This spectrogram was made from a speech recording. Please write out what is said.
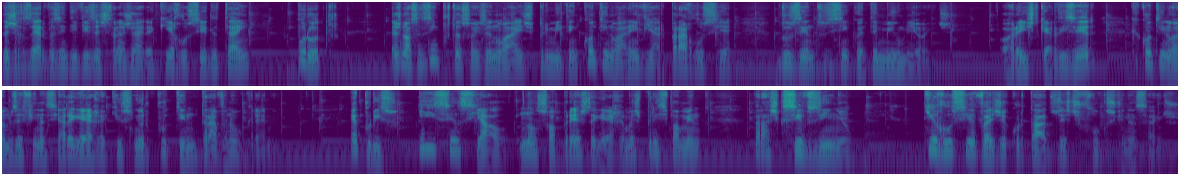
das reservas em divisa estrangeira que a Rússia detém, por outro, as nossas importações anuais permitem continuar a enviar para a Rússia 250 mil milhões. Ora, isto quer dizer que continuamos a financiar a guerra que o Sr. Putin trava na Ucrânia. É por isso essencial, não só para esta guerra, mas principalmente para as que se avizinham, que a Rússia veja cortados estes fluxos financeiros.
